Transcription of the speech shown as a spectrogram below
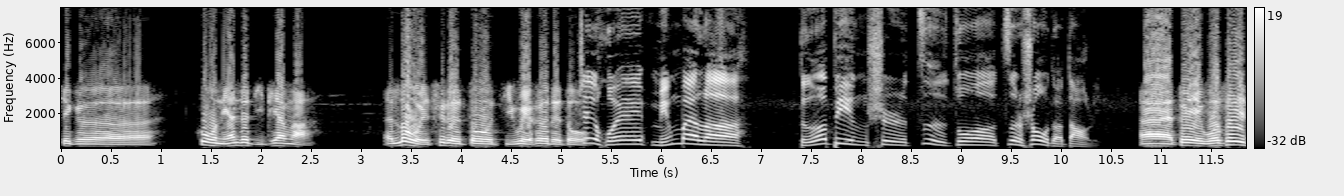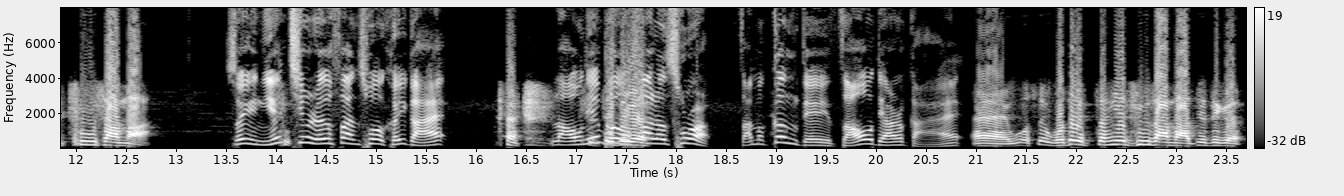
这个过年这几天嘛，呃，肉也吃的多，鸡尾喝的多。这回明白了，得病是自作自受的道理。哎，对，我是初三嘛，所以年轻人犯错可以改。老年朋友犯了错，咱们更得早点改。哎，我是我这个正月初三吧，就这个，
